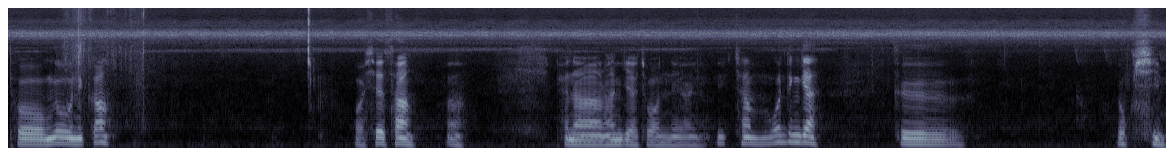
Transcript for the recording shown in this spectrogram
턱 누우니까 뭐 세상 어, 편안한 게 좋네요. 이참 모든 게 그 욕심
